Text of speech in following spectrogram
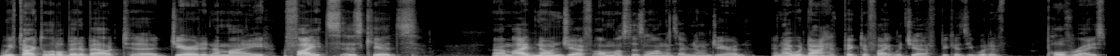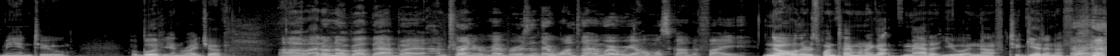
we've talked a little bit about uh, Jared and my fights as kids. Um, I've known Jeff almost as long as I've known Jared, and I would not have picked a fight with Jeff because he would have pulverized me into oblivion, right, Jeff? Uh, I don't know about that, but I'm trying to remember. Isn't there one time where we almost got in a fight? No, there was one time when I got mad at you enough to get in a fight,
